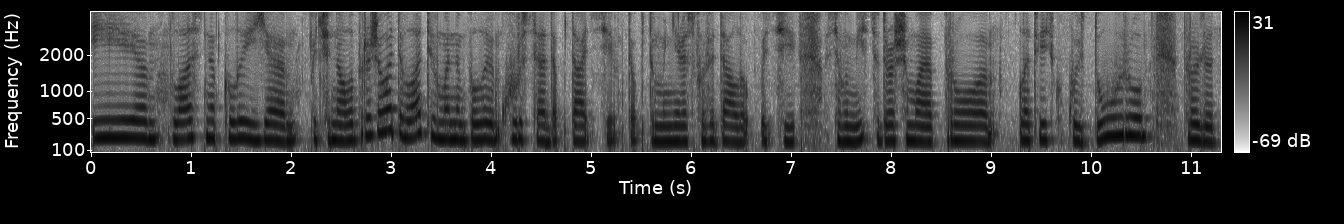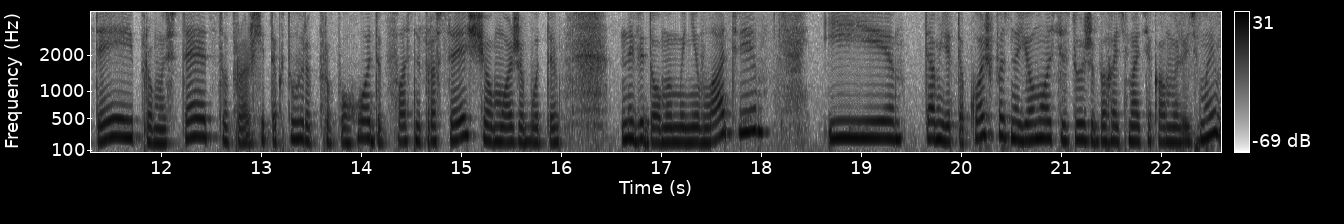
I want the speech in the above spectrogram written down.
І власне, коли я починала проживати в Латвії, в мене були курси адаптації, тобто мені розповідали у цій цьому місці Дрошимає про латвійську культуру, про людей, про мистецтво, про архітектуру, про погоду, власне, про все, що може бути невідоме мені в Латвії. І там я також познайомилася з дуже багатьма цікавими людьми.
